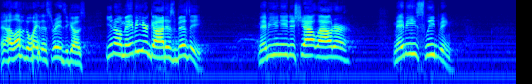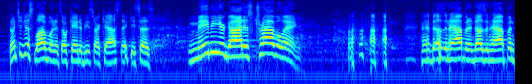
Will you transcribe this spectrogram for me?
And I love the way this reads. He goes, You know, maybe your God is busy. Maybe you need to shout louder. Maybe he's sleeping. Don't you just love when it's okay to be sarcastic? He says, Maybe your God is traveling. It doesn't happen, it doesn't happen.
